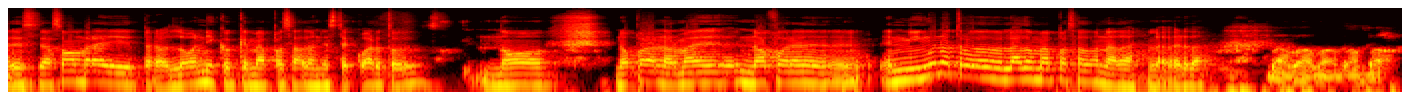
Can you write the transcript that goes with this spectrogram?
esa sombra, y- pero lo único que me ha pasado en este cuarto, no, no paranormal, no fuera, en ningún otro lado me ha pasado nada, la verdad. Va, va, va, va, va.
